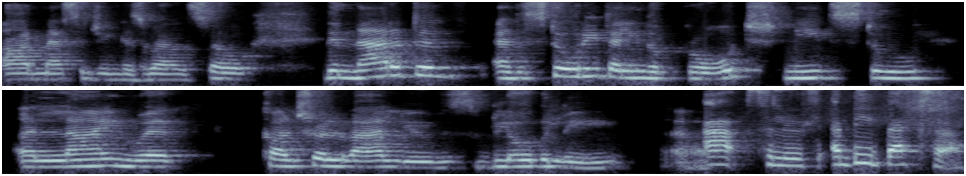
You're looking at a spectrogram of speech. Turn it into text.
our messaging as well. So the narrative and the storytelling approach needs to align with cultural values globally uh, absolutely and be better.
